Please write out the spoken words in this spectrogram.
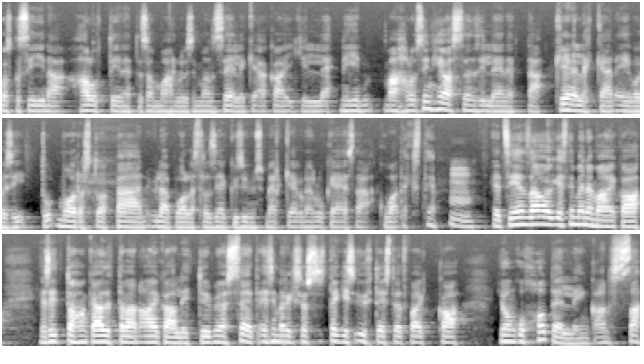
koska siinä haluttiin, että se on mahdollisimman selkeä kaikille, niin mä halusin hioa sen silleen, että kenellekään ei voisi tu- muodostua pään yläpuolella sellaisia kysymysmerkkejä, kun ne lukee sitä kuvatekstiä. Hmm. Et siihen saa oikeasti menemään aikaa. Ja sitten tuohon käytettävään aikaan liittyy myös se, että esimerkiksi jos tekisi yhteistyöt vaikka jonkun hotellin kanssa,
